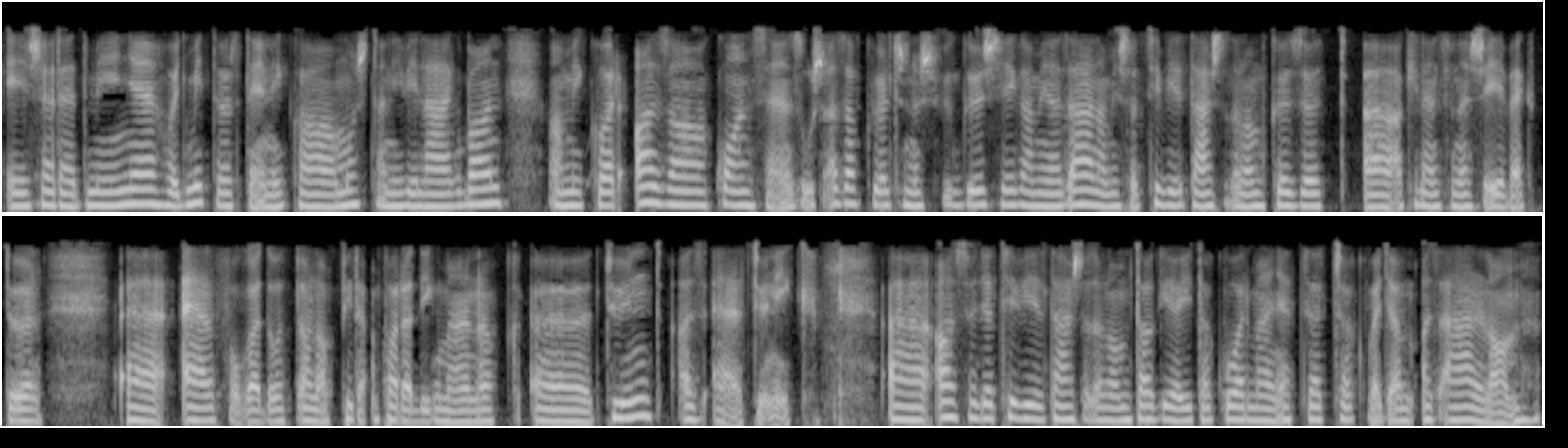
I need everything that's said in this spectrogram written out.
és eredménye, hogy mi történik a mostani világban, amikor az a konszenzus, az a kölcsönös függőség, ami az állam és a civil társadalom között a 90-es évektől elfogadott alapparadigmának tűnt, az eltűnik. Az, hogy a civil társadalom tagjait a kormány egyszer csak, vagy az állam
